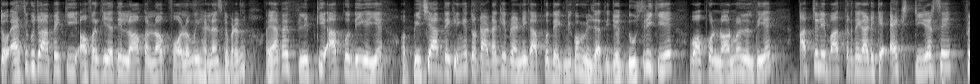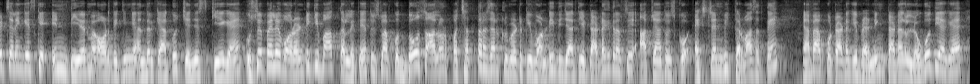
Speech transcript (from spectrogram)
तो ऐसे कुछ यहाँ पे की ऑफ़र की जाती है lock unlock follow me headlines के बटन और यहाँ पे फ्लिप की आपको दी गई है। और पीछे आप देखेंगे तो टाटा की ब्रांडिंग आपको देखने को मिल जाती है। जो दूसरी की है, वो आपको नॉर्मल मिलती है। अब चलिए बात करते हैं गाड़ी के एक्सटीरियर से, फिर चलेंगे इसके इंटीरियर में और देखेंगे अंदर क्या कुछ चेंजेस किए गए उससे पहले वारंटी की बात कर लेते हैं तो इसमें आपको दो साल और पचहत्तर हज़ार किलोमीटर की वारंटी दी जाती है टाटा की तरफ़ से। आप चाहें तो इसको एक्सटेंड भी करवा सकते हैं। यहाँ पे आपको टाटा की ब्रांडिंग टाटा का लोगो दिया गया है।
